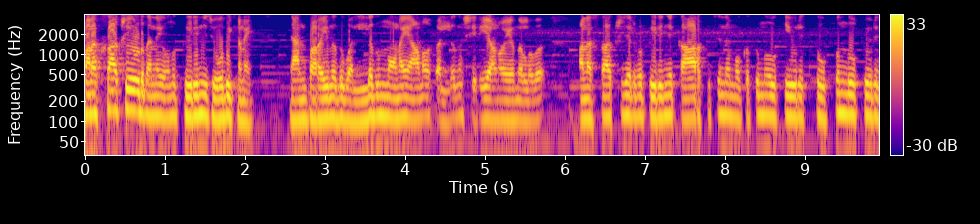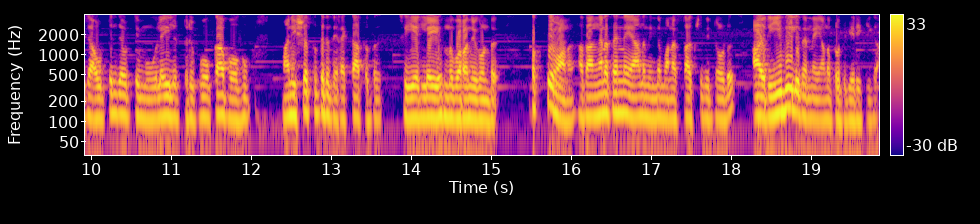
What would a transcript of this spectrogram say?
മനസാക്ഷിയോട് തന്നെ ഒന്ന് തിരിഞ്ഞു ചോദിക്കണേ. ഞാൻ പറയുന്നത് വല്ലതും നുണയാണോ വല്ലതും ശരിയാണോ എന്നുള്ളത്. മനസാക്ഷി ചിലപ്പോൾ തിരിഞ്ഞ് കാർക്കിച്ചിന്റെ മുഖത്ത് നോക്കി ഒരു തുപ്പും തൂപ്പി ഒരു ചവിട്ടും ചവിട്ടി മൂലയിലിട്ടൊരു പോക്കാ പോകും. മനുഷ്യത്വത്തിന് തിരക്കാത്തത് ചെയ്യല്ലേ എന്ന് പറഞ്ഞുകൊണ്ട്. സത്യമാണ് അത് അങ്ങനെ തന്നെയാണ് നിന്റെ മനസാക്ഷി നിന്നോട് ആ രീതിയിൽ തന്നെയാണ് പ്രതികരിക്കുക.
